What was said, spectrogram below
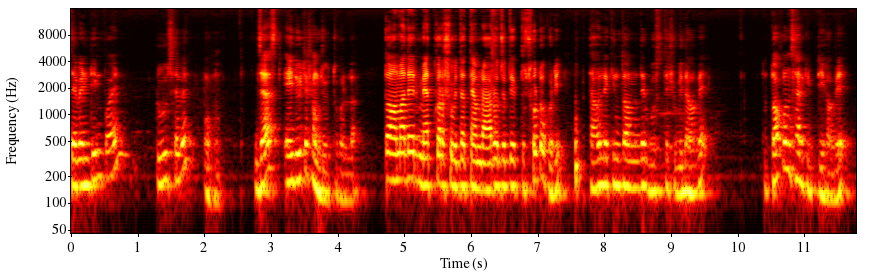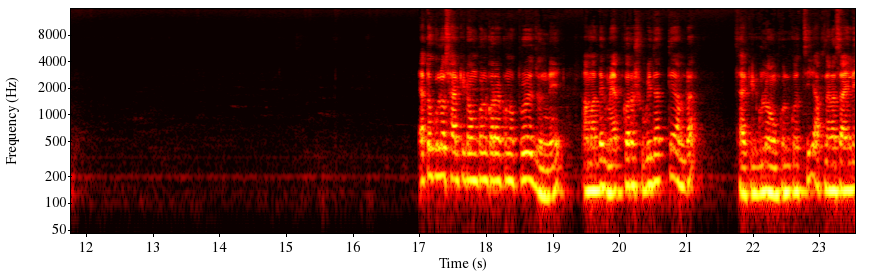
seventeen point two seven ohm just এই দুইটা সংযুক্ত করলাম। তো আমাদের ম্যাথ করার সুবিধার্থে আমরা আরও যদি একটু ছোট করি, তাহলে কিন্তু আমাদের বুঝতে সুবিধা হবে। তো তখন সার্কিটটি হবে এতগুলো সার্কিট অঙ্কন করার কোনো প্রয়োজন নেই। আমাদের ম্যাথ করার সুবিধার্থে আমরা সার্কিটগুলো অঙ্কন করছি। আপনারা চাইলে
